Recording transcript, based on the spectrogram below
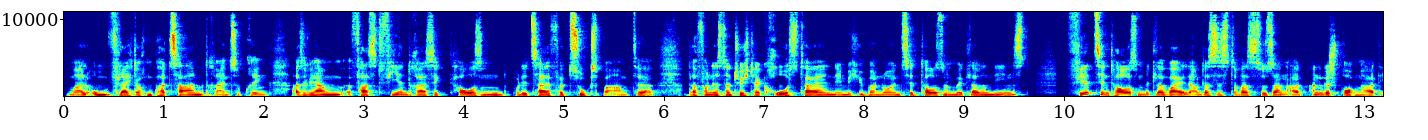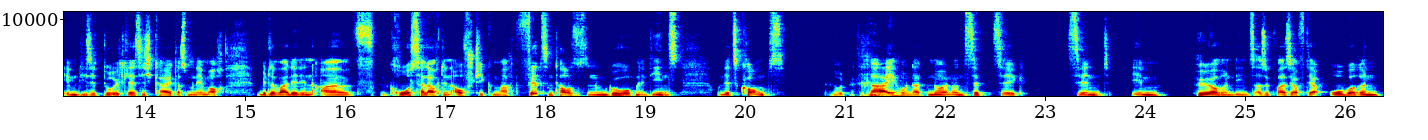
mal um vielleicht auch ein paar Zahlen mit reinzubringen. Also wir haben fast 34.000 Polizeivollzugsbeamte. Davon ist natürlich der Großteil, nämlich über 19.000 im mittleren Dienst. 14.000 mittlerweile, und das ist, was Susanne angesprochen hat, eben diese Durchlässigkeit, dass man eben auch mittlerweile den äh, Großteil auch den Aufstieg macht. 14.000 sind im gehobenen Dienst. Und jetzt kommt's. Nur 379 sind im höheren Dienst, also quasi auf der oberen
